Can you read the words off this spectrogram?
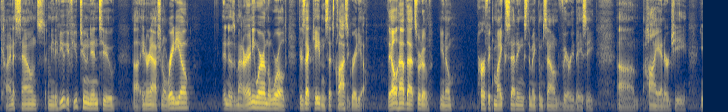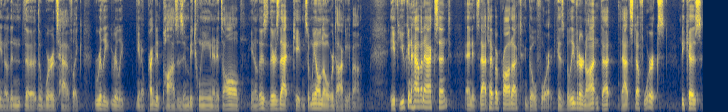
kind of sounds. I mean, if you if you tune into uh, international radio, it doesn't matter anywhere in the world, there's that cadence that's classic radio. They all have that sort of, you know, perfect mic settings to make them sound very bassy, um, high energy. You know, the, the the words have like really really you know pregnant pauses in between, and it's all you know. There's there's that cadence, and we all know what we're talking about. If you can have an accent and it's that type of product, go for it. Because believe it or not, that that stuff works. Because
